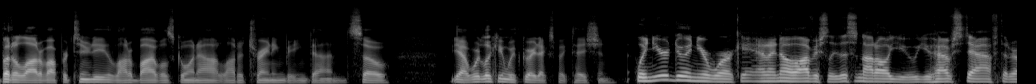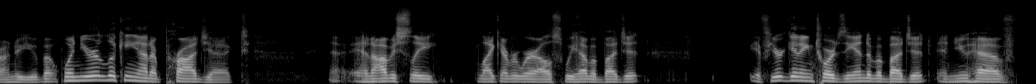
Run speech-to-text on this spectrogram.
but a lot of opportunity, a lot of Bibles going out, a lot of training being done. So, yeah, we're looking with great expectation. When you're doing your work, and I know obviously this is not all you, you have staff that are under you, but when you're looking at a project, and obviously, like everywhere else, we have a budget. If you're getting towards the end of a budget and you have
